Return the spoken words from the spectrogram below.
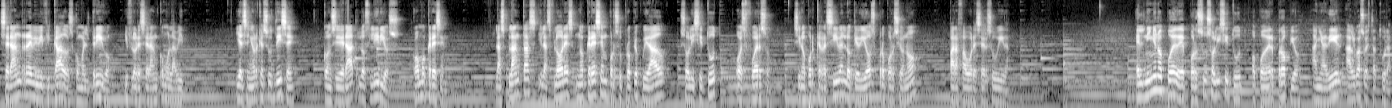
serán revivificados como el trigo y florecerán como la vid. Y el Señor Jesús dice, considerad los lirios, cómo crecen. Las plantas y las flores no crecen por su propio cuidado, solicitud esfuerzo, sino porque reciben lo que Dios proporcionó para favorecer su vida. El niño no puede, por su solicitud o poder propio, añadir algo a su estatura,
